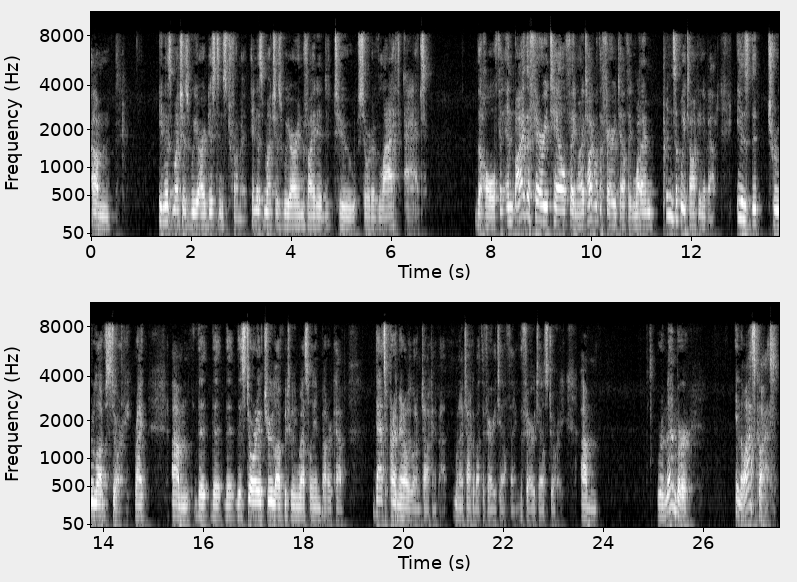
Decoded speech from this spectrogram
Um, in as much as we are distanced from it, in as much as we are invited to sort of laugh at the whole thing. And by the fairy tale thing, when I talk about the fairy tale thing, what I'm principally talking about is the true love story, right? Um, the, the, the, the story of true love between Westley and Buttercup that's primarily what I'm talking about when I talk about the fairy tale thing, the fairy tale story. Um, remember, in the last class,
